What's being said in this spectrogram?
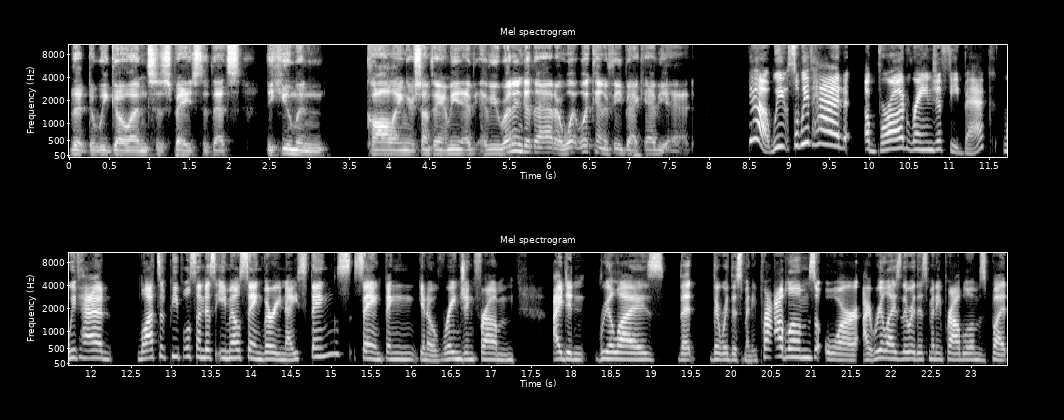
that, that we go into space, that that's the human calling or something? I mean, have, have you run into that or what, what kind of feedback have you had? Yeah, we so we've had a broad range of feedback. We've had lots of people send us emails saying very nice things, saying thing, you know, ranging from I didn't realize that there were this many problems or I realized there were this many problems, but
